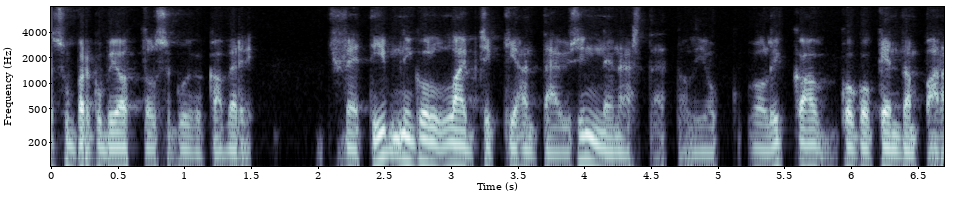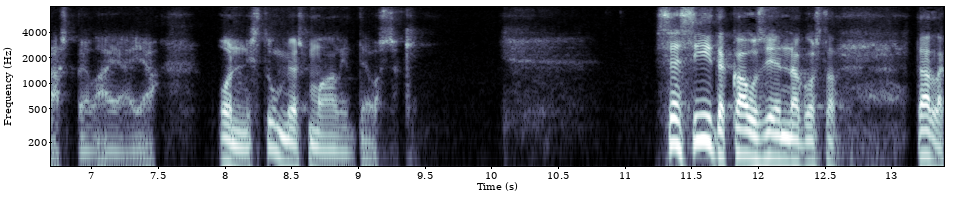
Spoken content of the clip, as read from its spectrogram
superkubiottelussa, kuinka kaveri veti niin kuin Leipzig ihan täysin nenästä, että oli, oli koko kentän paras pelaaja ja onnistuu myös maalinteossakin. Se siitä kausiennakosta. Tällä,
